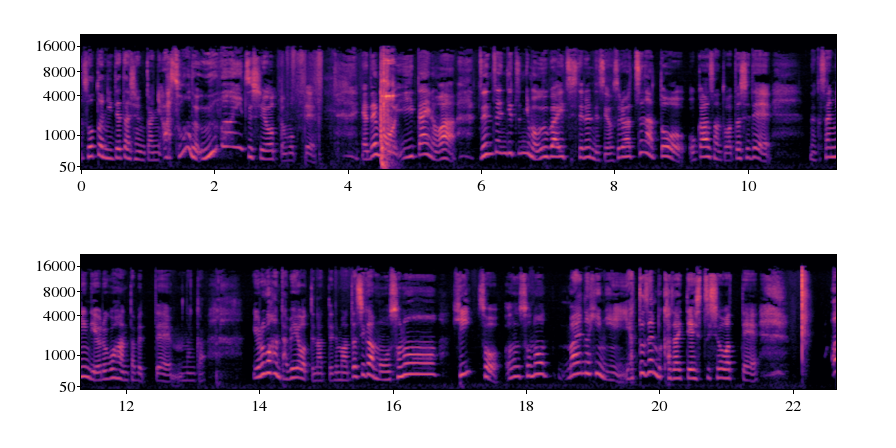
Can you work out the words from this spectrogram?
外に出た瞬間に、あ、そうだ、ウーバーイーツしようって思って。いや、でも言いたいのは、前々日にもウーバーイーツしてるんですよ。それはツナとお母さんと私で、なんか3人で夜ご飯食べて、なんか、夜ご飯食べようってなって、でも私がもうその日そう、うん、その前の日に、やっと全部課題提出し終わって、終わ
